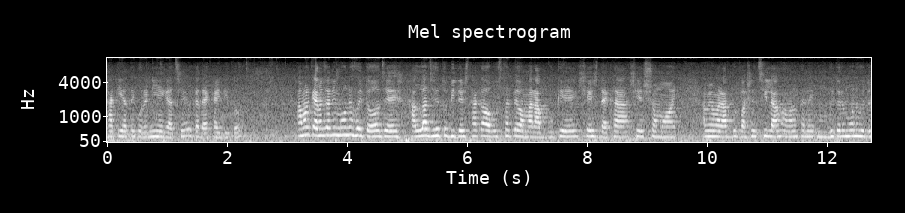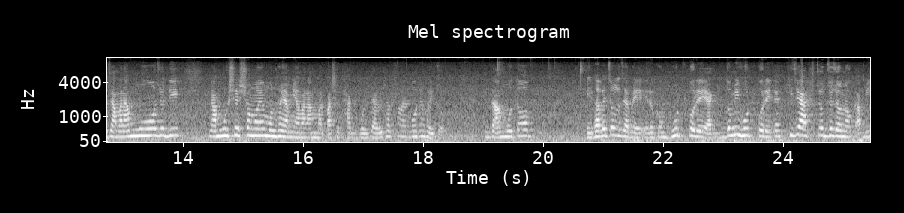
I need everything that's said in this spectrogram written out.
খাটিয়াতে করে নিয়ে গেছে ওটা দেখাই দিত। আমার কেন জানি মনে হইতো যে আল্লাহ যেহেতু বিদেশ থাকা অবস্থাতেও আমার আব্বুকে শেষ দেখা, শেষ সময় আমি আমার আব্বুর পাশে ছিলাম। আমার ওখানে ভিতরে মনে হইতো যে আমার আম্মুও যদি আম্মুর শেষ সময়ে মনে হয় আমি আমার আম্মার পাশে থাকব, এটা আমি সবসময় মনে হইতো। কিন্তু আম্মু তো এইভাবে চলে যাবে, এরকম হুট করে, একদমই হুট করে, এটা কি যে আশ্চর্যজনক। আমি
